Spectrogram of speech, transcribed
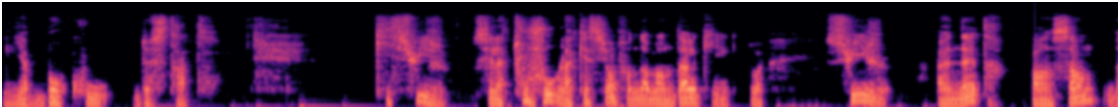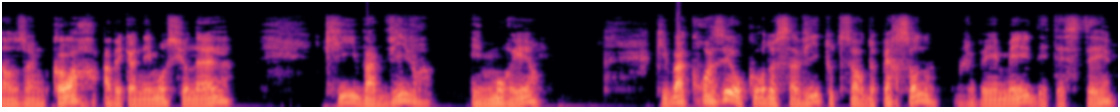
il y a beaucoup de strates. Qui suis-je? C'est là toujours la question fondamentale qui doit. Suis-je un être pensant dans un corps avec un émotionnel qui va vivre et mourir qui va croiser au cours de sa vie toutes sortes de personnes que je vais aimer, détester,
